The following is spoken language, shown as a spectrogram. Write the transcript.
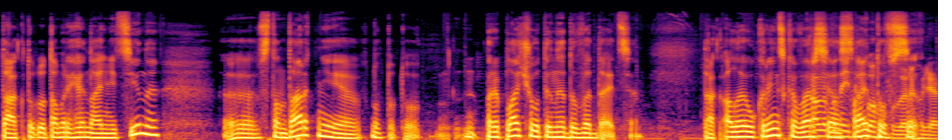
Так, тобто там регіональні ціни, стандартні, ну тобто переплачувати не доведеться. Так, але українська Але версія вони сайту того були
